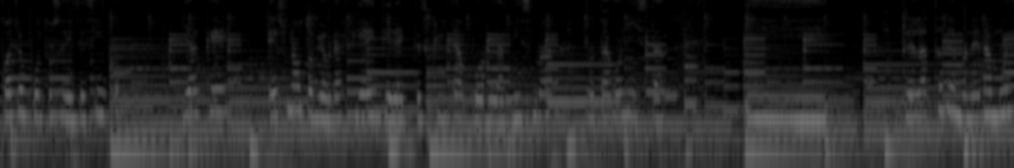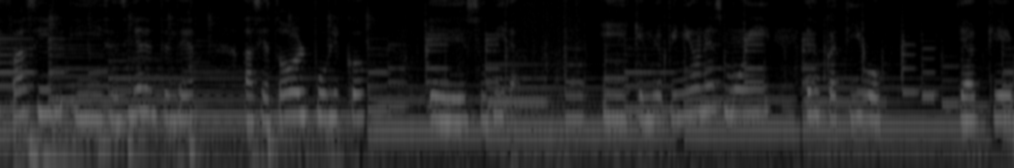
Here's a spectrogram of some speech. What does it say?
4.6 de 5, ya que es una autobiografía indirecta escrita por la misma protagonista relata de manera muy fácil y sencilla de entender hacia todo el público eh, su vida y que en mi opinión es muy educativo ya que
